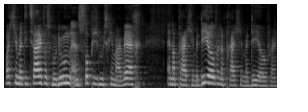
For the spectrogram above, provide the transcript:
wat je met die twijfels moet doen. En stop je ze misschien maar weg. En dan praat je met die over, dan praat je met die over.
